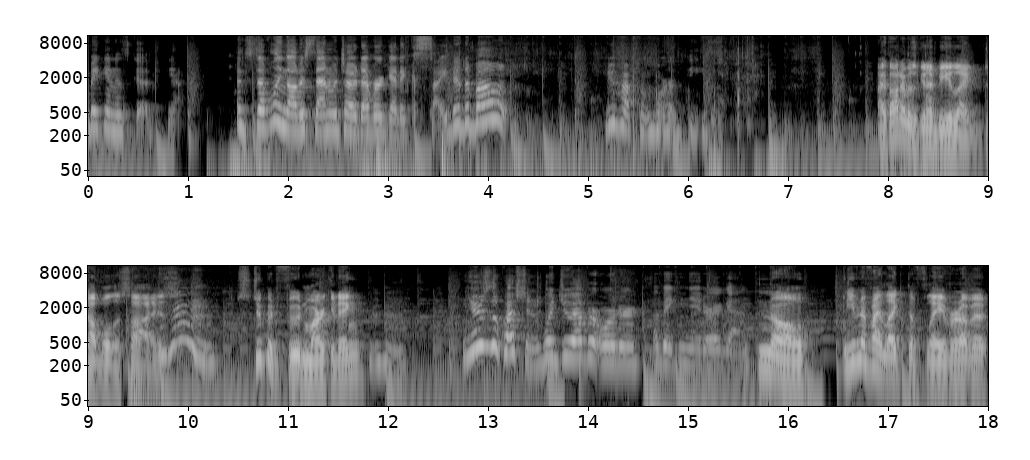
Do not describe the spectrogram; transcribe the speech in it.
Bacon is good, yeah. It's definitely not a sandwich I would ever get excited about. You have some more of these. I thought it was gonna be like double the size. Mm-hmm. Stupid food marketing. Here's the question Would you ever order a Baconator again? No. Even if I like the flavor of it,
